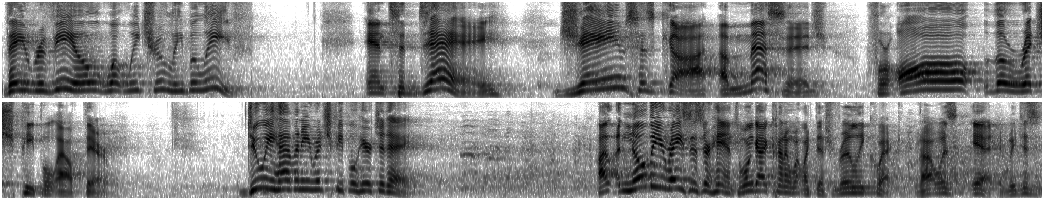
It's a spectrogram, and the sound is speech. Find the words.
they reveal what we truly believe. And today, James has got a message for all the rich people out there. Do we have any rich people here today? I, nobody raises their hands. One guy kind of went like this really quick. That was it. We just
